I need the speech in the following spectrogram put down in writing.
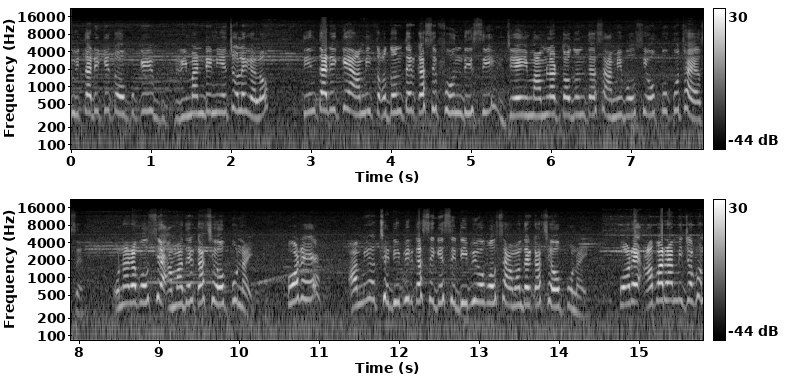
দুই তারিখে তো অপুকে রিমান্ডে নিয়ে চলে গেল। তিন তারিখে আমি তদন্তের কাছে ফোন দিছি যে এই মামলার তদন্তে আছে। আমি বলছি, অপু কোথায় আছে? ওনারা বলছে, আমাদের কাছে অপু নাই। পরে আমি হচ্ছে ডিবির কাছে গেছি, ডিবিও বলছে, আমাদের কাছে অপু নাই। পরে আবার আমি যখন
